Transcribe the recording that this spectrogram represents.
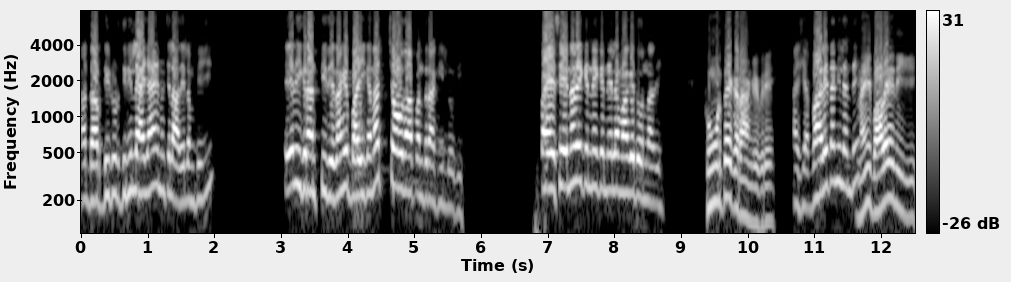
ਆ ਡਰਦੀ ਡੁਰਦੀ ਨਹੀਂ ਲੈ ਜਾ ਇਹਨੂੰ ਚਲਾ ਦੇ ਲੰਬੀ ਜੀ। ਇਹਦੀ ਗਾਰੰਟੀ ਦੇ ਦਾਂਗੇ ਬਾਈ ਕਹਿੰਦਾ 14 15 ਕਿਲੋ ਦੀ। ਪੈਸੇ ਇਹਨਾਂ ਦੇ ਕਿੰਨੇ ਕਿੰਨੇ ਲਵਾਂਗੇ ਦੋਨਾਂ ਦੇ? ਫੋਨ ਤੇ ਕਰਾਂਗੇ ਵੀਰੇ। ਅੱਛਾ ਵਾਲੇ ਤਾਂ ਨਹੀਂ ਲੈਂਦੇ? ਨਹੀਂ ਬਾਲੇ ਨਹੀਂ ਜੀ।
